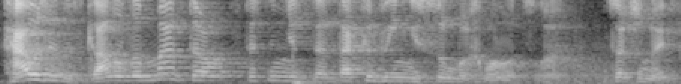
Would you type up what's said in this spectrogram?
How is it nisgala lamata? That, that, that could be in Yisum Rachman Such a nice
